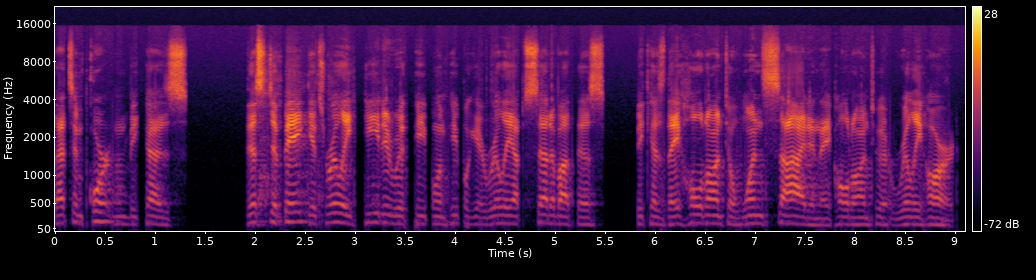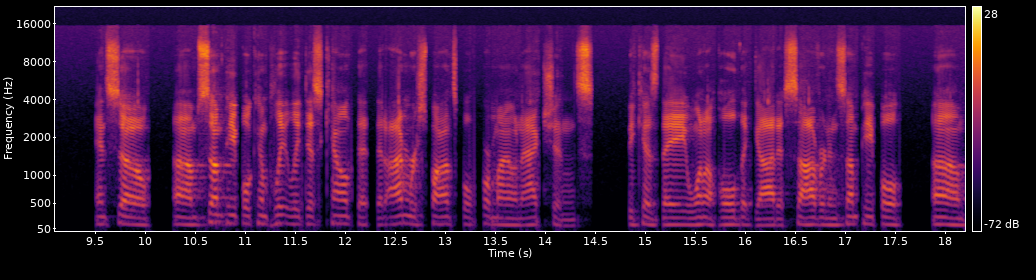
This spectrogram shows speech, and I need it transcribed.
that's important because this debate gets really heated with people and people get really upset about this because they hold on to one side and they hold on to it really hard. And so um, some people completely discount that that I'm responsible for my own actions because they want to hold that God is sovereign. And some people um,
